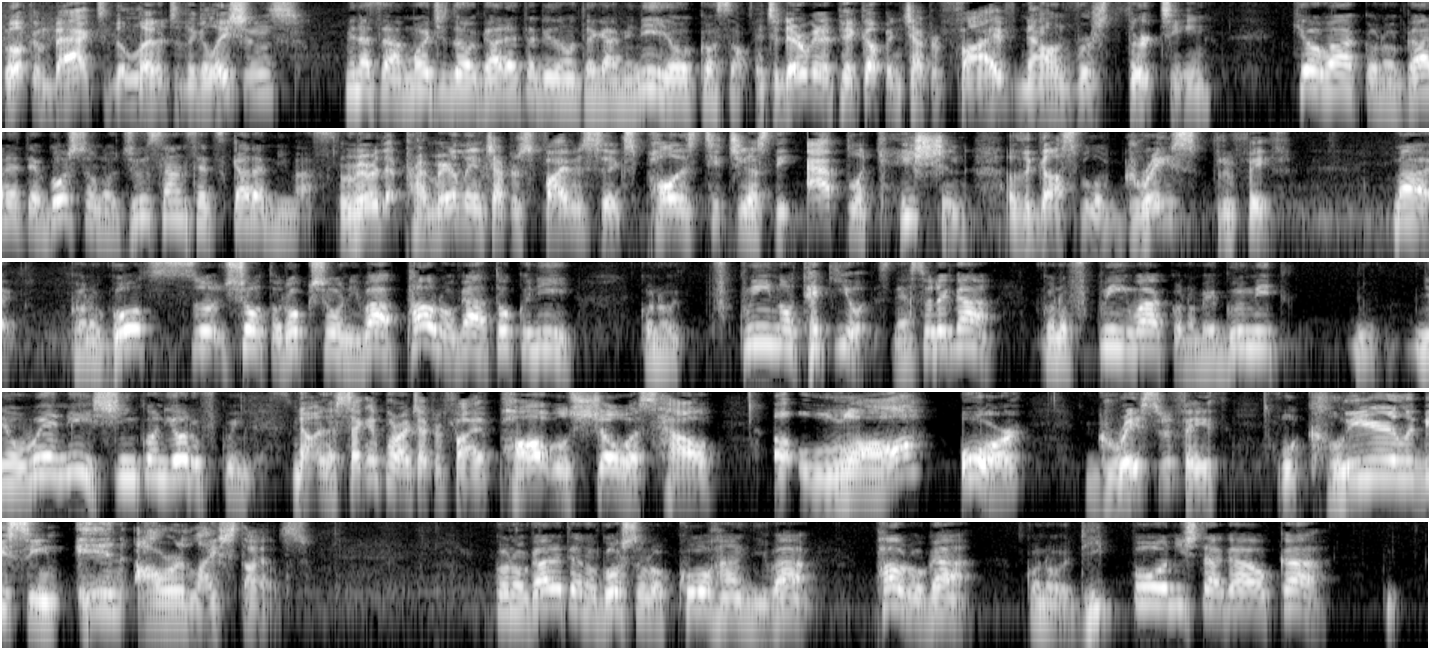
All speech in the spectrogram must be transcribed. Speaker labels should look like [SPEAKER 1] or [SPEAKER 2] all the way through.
[SPEAKER 1] Welcome back to the letter to the Galatians.
[SPEAKER 2] 皆さんもう一度ガレタ人の手紙にようこそ
[SPEAKER 1] And today we're going to pick up in chapter 5, now in verse 13.
[SPEAKER 2] 今日はこのガレタ5章の13節から見ます
[SPEAKER 1] Remember that primarily in chapters 5 and 6, Paul is teaching us the application of the gospel of grace through faith.
[SPEAKER 2] まあこの5章と6章にはパウロが特にこの福音の適用ですねそれがこの福音はこの恵み の上に信仰による福音です
[SPEAKER 1] Now, in the second part of chapter 5, Paul will show us how uh, law or grace through faith will clearly be seen in our lifestyles.
[SPEAKER 2] このガレタの5章の後半にはパウロがこの立法に従うか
